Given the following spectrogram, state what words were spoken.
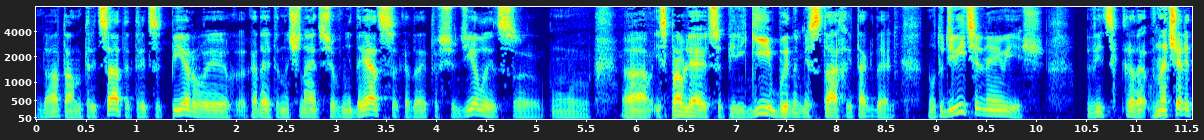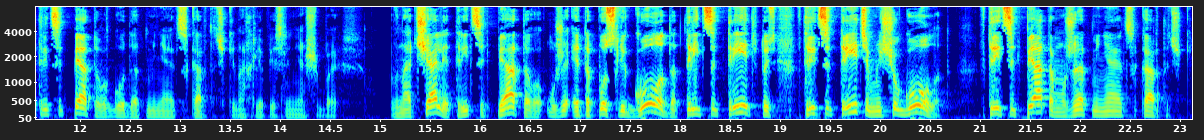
да, там 30-й, 31-й, когда это начинает все внедряться, когда это все делается, исправляются перегибы на местах и так далее. Но вот удивительная вещь ведь когда, в начале 35-го года отменяются карточки на хлеб, если не ошибаюсь. В начале 35-го, уже это после голода, 33 то есть в 33-м еще голод, в 35-м уже отменяются карточки.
